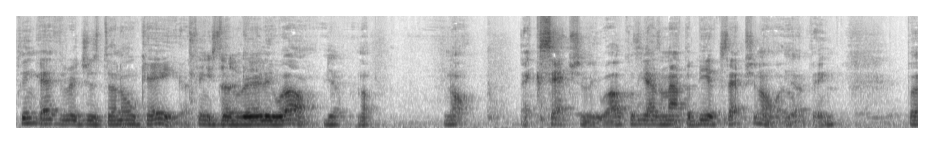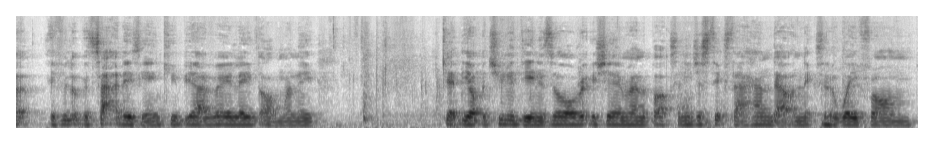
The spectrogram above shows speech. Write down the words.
think Etheridge has done okay. I think He's he's, done done, okay. really well. Yep. Not, not exceptionally well because he hasn't had to be exceptional. I don't Yeah. think. But if you look at Saturday's game, QPR very late on when they get the opportunity and it's all ricocheting around the box and he just sticks that hand out and nicks it away from.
